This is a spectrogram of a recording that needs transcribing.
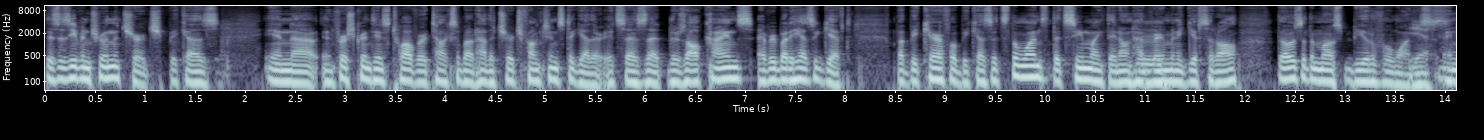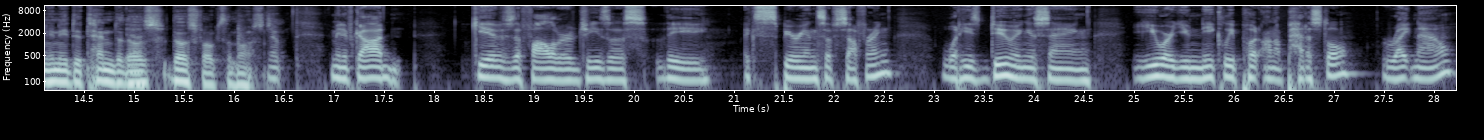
this is even true in the church because in uh, in 1 Corinthians 12 where it talks about how the church functions together, it says that there's all kinds, everybody has a gift, but be careful because it's the ones that seem like they don't have very mm. many gifts at all. Those are the most beautiful ones, Yes. and you need to tend to those those folks the most. Yep. I mean, if God gives a follower of Jesus the experience of suffering, what he's doing is saying, You are uniquely put on a pedestal right now.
